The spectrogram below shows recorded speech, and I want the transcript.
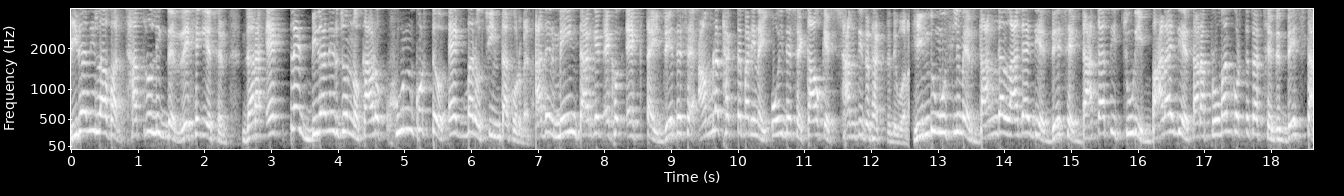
বিরানি লাভার ছাত্রলীগদের রেখে গিয়েছেন, যারা এক প্লেট বিরানির জন্য কারও খুন করতেও একবারও চিন্তা করবেন তাদের মেইন টার্গেট এখন একটাই, যে দেশে আমরা থাকতে পারি নাই, ওই দেশে কাউকে শান্তিতে থাকতে দিব না। হিন্দু মুসলিমের দাঙ্গা লাগাই দিয়ে, দেশে ডাকাতি, চুরি, বাড়াই দিয়ে তারা প্রমাণ করতে চাচ্ছে যে দেশটা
